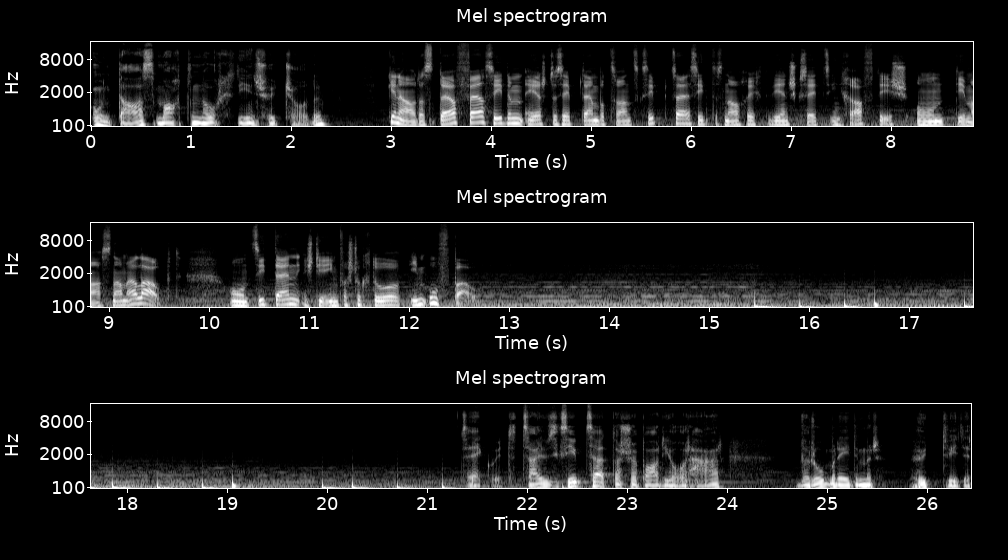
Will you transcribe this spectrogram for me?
Und das macht der Nachrichtendienst heute schon, oder? Genau, das darf er seit dem 1. September 2017, seit das Nachrichtendienstgesetz in Kraft ist und die Maßnahme erlaubt. Und seitdem ist die Infrastruktur im Aufbau. Sehr gut. 2017, das ist schon ein paar Jahre her. Warum reden wir heute wieder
